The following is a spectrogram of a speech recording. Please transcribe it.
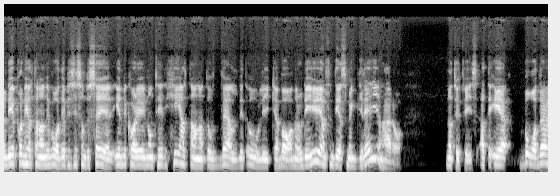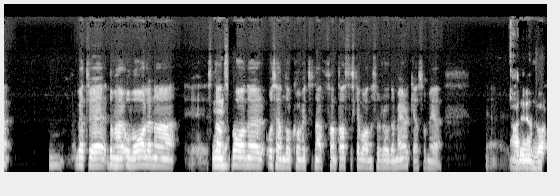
men det är på en helt annan nivå. Det är precis som du säger, Indycar är ju någonting helt annat och väldigt olika banor och det är ju egentligen det som är grejen här då. Naturligtvis, att det är både vet du, de här ovalerna eh, stadsbanor och sen då kommer vi till sådana här fantastiska banor som Road America som är Ja, det är underbart.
